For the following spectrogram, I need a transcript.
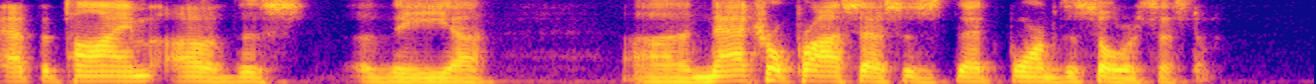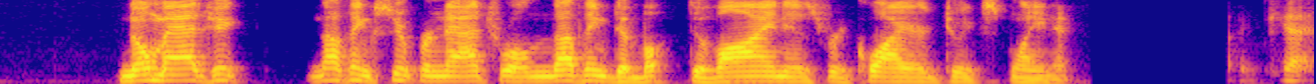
at the time of this the uh, uh, natural processes that formed the solar system. No magic, nothing supernatural, nothing div divine is required to explain it. Okay.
